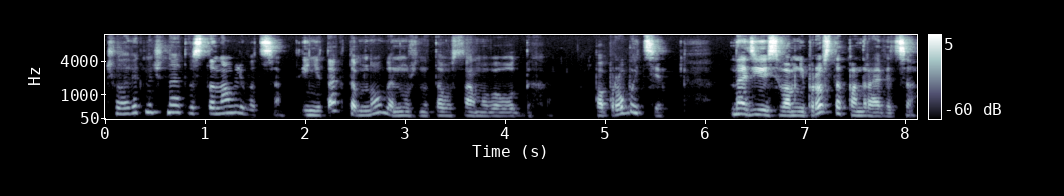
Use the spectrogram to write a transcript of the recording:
человек начинает восстанавливаться. И не так-то много нужно того самого отдыха. Попробуйте. Надеюсь, вам не просто понравится,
